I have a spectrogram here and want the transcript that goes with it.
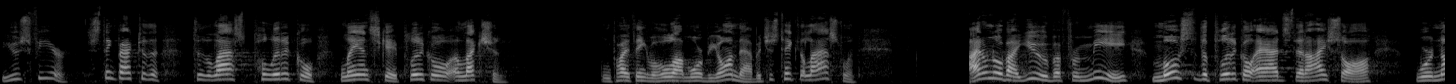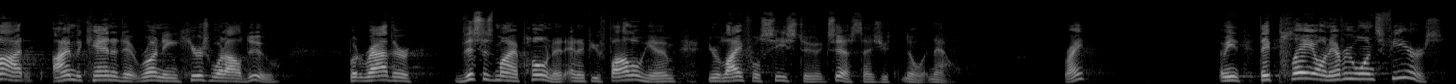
Use fear. Just think back to the, to the last political landscape, political election. You can probably think of a whole lot more beyond that, but just take the last one. I don't know about you, but for me, most of the political ads that I saw were not, I'm the candidate running, here's what I'll do, but rather, this is my opponent, and if you follow him, your life will cease to exist as you know it now. Right? I mean, they play on everyone's fears.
